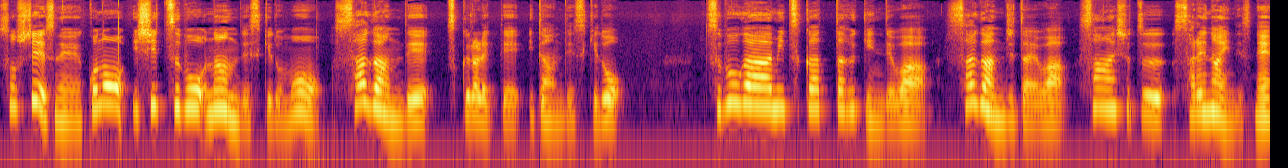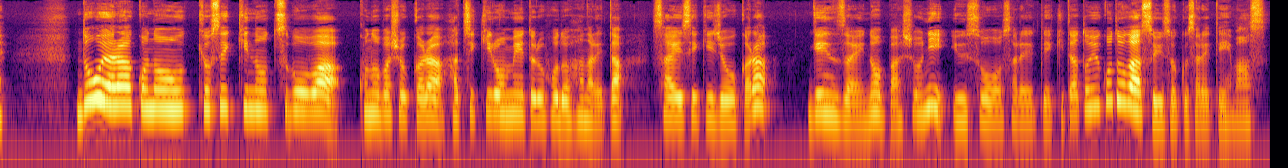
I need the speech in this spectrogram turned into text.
そしてですね、この石壺なんですけども、砂岩で作られていたんですけど、壺が見つかった付近では砂岩自体は産出されないんですね。どうやらこの巨石の壺はこの場所から 8km ほど離れた採石場から現在の場所に輸送されてきたということが推測されています。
